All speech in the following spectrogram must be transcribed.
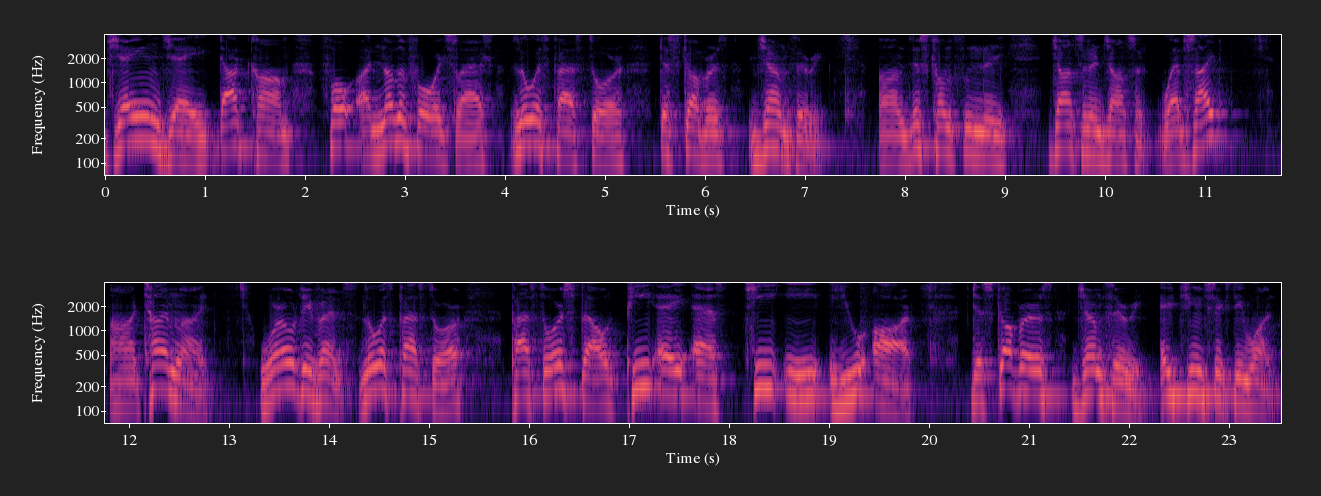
j dot com for another forward slash louis pasteur discovers germ theory. Um, this comes from the johnson & johnson website. Uh, timeline world events louis pasteur pasteur spelled p-a-s-t-e-u-r discovers germ theory 1861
